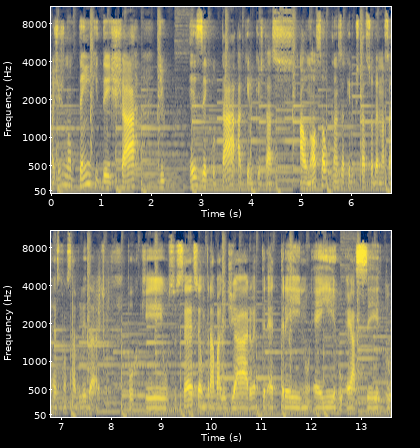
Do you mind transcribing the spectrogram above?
A gente não tem que deixar de executar aquilo que está ao nosso alcance, aquilo que está sob a nossa responsabilidade. Porque o sucesso é um trabalho diário, é, é treino, é erro, é acerto,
